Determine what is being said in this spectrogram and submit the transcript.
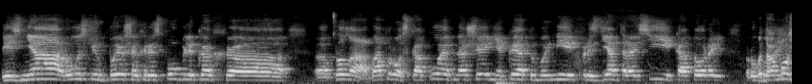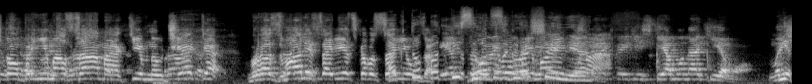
Резня русских в бывших республиках э, э, была. Вопрос, какое отношение к этому имеет президент России, который... Потому что он принимал самое активное участие в развале Советского Союза. А кто подписывал соглашение? с тему на тему. Мы Нет,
